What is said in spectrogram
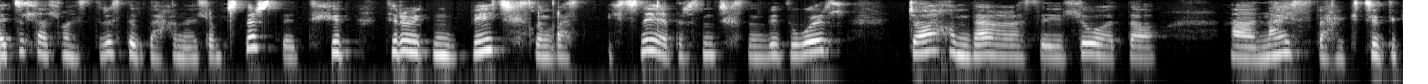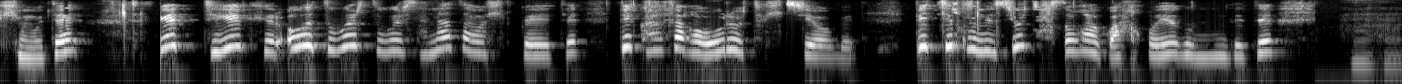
ажил болгон стресстэй байх нь ойлгомжтой шүү дээ. Тэгэхэд тэр үед нь би ч гэсэн бас хичнээн ядарсан ч гэсэн би зүгээр л жоохон байгаагаас илүү одоо а nice байхыг хичээдэг гэх юм уу те. Тэгээд тгээ гэхээр өө зүгээр зүгээр санаа зовлтгүй те. Би кофегаа өөрөө төлчихё гэд. Би тэр хүнээс юу ч асуугаагүй байхгүй яг үнэндээ те. Аа.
